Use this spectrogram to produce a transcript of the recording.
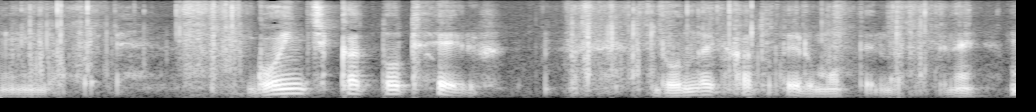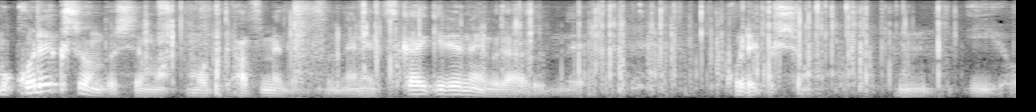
うんだこれ。5インチカットテール。どんだけカットテール持ってんだってね。もうコレクションとしても持って集めてますんでね。使い切れないぐらいあるんで。コレクション。うん、いいよ。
